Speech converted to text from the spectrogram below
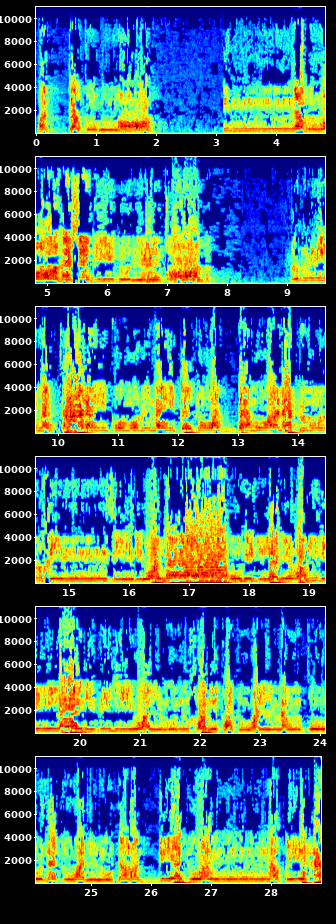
وَاتَّقُوا اللَّهَ ۖ. إِنَّ اللَّهَ شَدِيدُ الْعِقَابِ. حُرِّمَتْ عَلَيْكُمُ الْمَيْتَةُ وَالدَّمُ وَلَحْمُ الْخِنزِيرِ وَمَا أُهِلَّ لِغَيْرِ اللَّهِ بِهِ وَالْمُنْخَنِقَةُ وَالْمَوْقُوذَةُ وَالْمُتَرَدِّيَةُ وَالنَّطِيحَةُ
